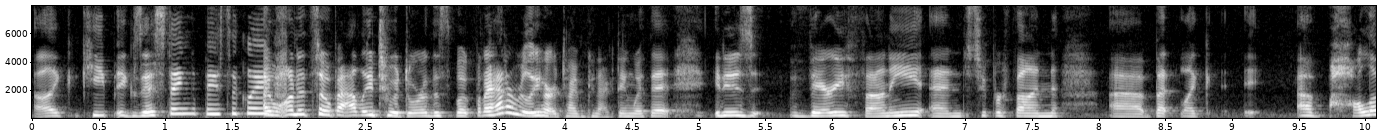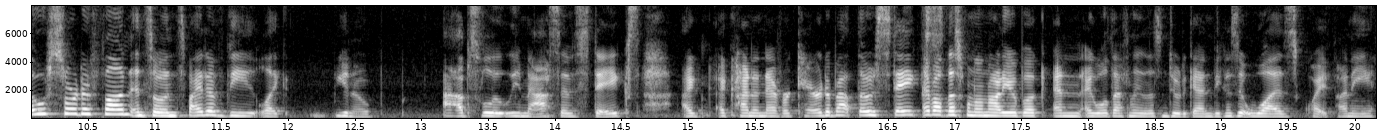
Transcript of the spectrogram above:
like keep existing, basically. I wanted so badly to adore this book, but I had a really hard time connecting with it. It is very funny and super fun, uh, but like a hollow sort of fun. And so in spite of the like, you know, absolutely massive stakes. I, I kind of never cared about those stakes. I bought this one on audiobook and I will definitely listen to it again because it was quite funny.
